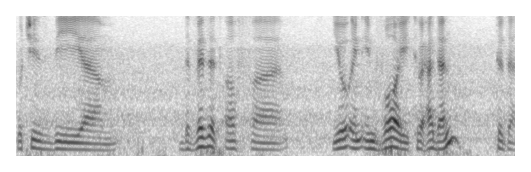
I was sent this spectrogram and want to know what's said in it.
which is the um, the visit of uh, UN envoy to Aden, to the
